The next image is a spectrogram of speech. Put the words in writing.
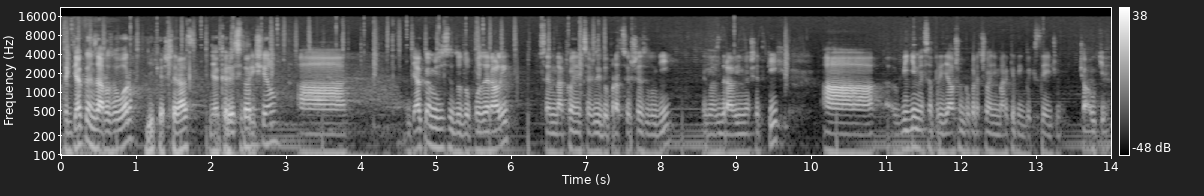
Tak ďakujem za rozhovor. Díky ešte raz. Ďakujem, že si prišiel a ďakujem, že ste to dopozerali. Sem nakoniec sa vždy dopracuje 6 ľudí, tak vás zdravíme všetkých a vidíme sa pri ďalšom pokračovaní Marketing Backstage. Čaute.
